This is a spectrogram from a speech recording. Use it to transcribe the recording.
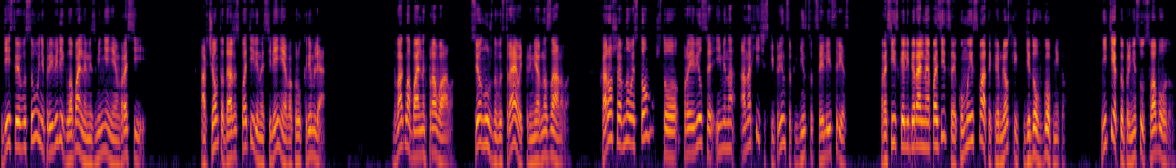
Действия ВСУ не привели к глобальным изменениям в России, а в чем-то даже сплотили население вокруг Кремля. Два глобальных провала. Все нужно выстраивать примерно заново. Хорошая новость в том, что проявился именно анархический принцип единства целей и средств. Российская либеральная позиция – кумы и сваты кремлевских дедов-гопников. Не те, кто принесут свободу.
